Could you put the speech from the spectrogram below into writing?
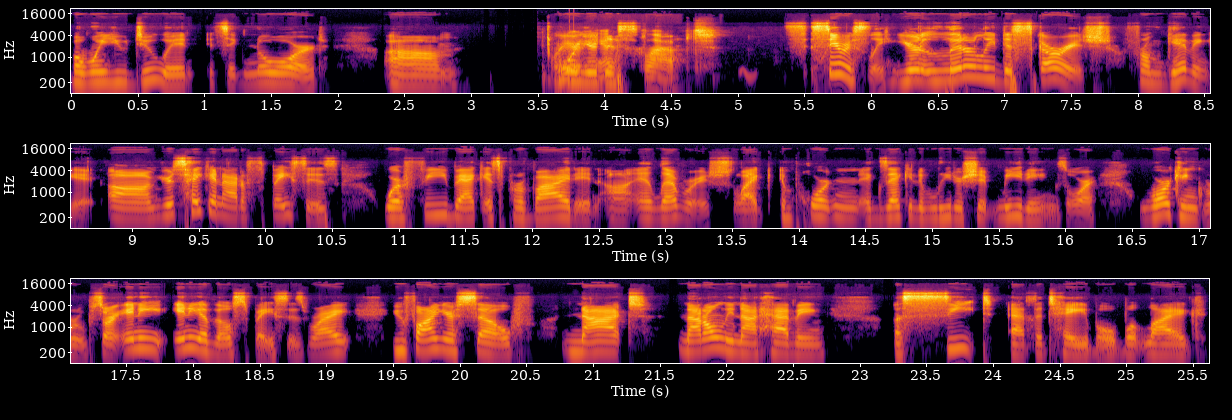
but when you do it it's ignored um Or or you're hand just slapped. Seriously you're literally discouraged from giving it um, you're taken out of spaces where feedback is provided uh, and leveraged like important executive leadership meetings or working groups or any any of those spaces right you find yourself not not only not having a seat at the table but like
